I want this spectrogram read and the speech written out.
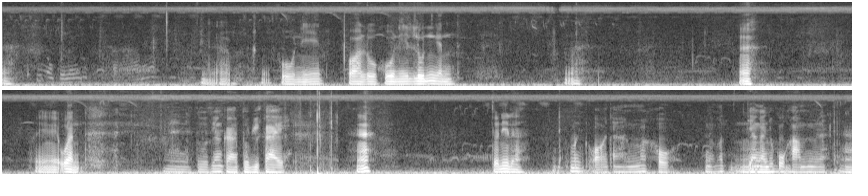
นะครับคู่นี้พอรู้คู่นี้ลุ้นกันนะนะเป็นไงอ้วนนี่ตัวเสียงกายตัวบีไก่ตัวนี้เหรอมันออกจากนั้นมาเขาเนี่ย มันเตียงกันอยู่กูคำนี่นะอ่า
